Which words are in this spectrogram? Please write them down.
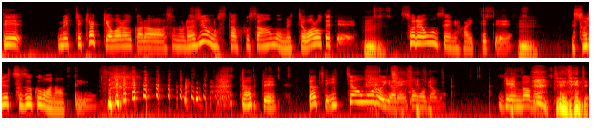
で、めっちゃキャッキャ笑うから、そのラジオのスタッフさんもめっちゃ笑ってて、うん。それ音声に入ってて、うん。そりゃ続くわなっていう。だって、だっていっちゃんおもろいやろと思ったもん。現場も。じゃじゃじゃ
